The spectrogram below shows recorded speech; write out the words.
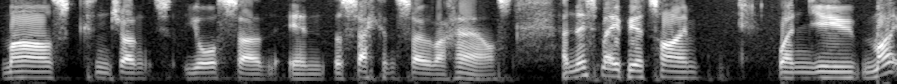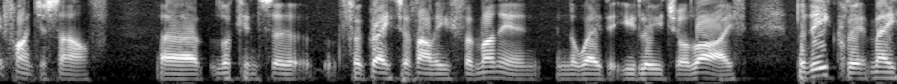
Mars conjunct your Sun in the second solar house, and this may be a time when you might find yourself uh, looking to for greater value for money in, in the way that you lead your life. But equally, it may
